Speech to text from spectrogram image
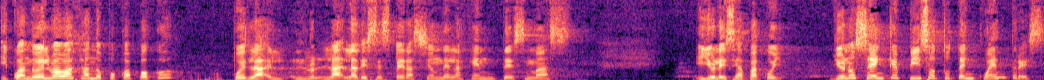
y cuando él va bajando poco a poco, pues la, la, la desesperación de la gente es más. Y yo le decía a Paco, yo no sé en qué piso tú te encuentres.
